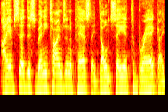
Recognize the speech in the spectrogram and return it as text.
I have said this many times in the past. I don't say it to brag. I,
